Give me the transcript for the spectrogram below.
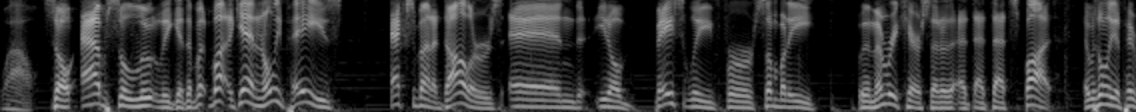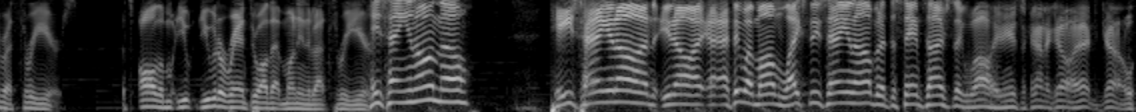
Wow. So absolutely get that. But but again, it only pays X amount of dollars. And you know, basically for somebody with a memory care center at, at that spot, it was only gonna pay for about three years. That's all the you you would have ran through all that money in about three years. He's hanging on though. He's hanging on. You know, I, I think my mom likes that he's hanging on, but at the same time, she's like, well, he needs to kind of go ahead and go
